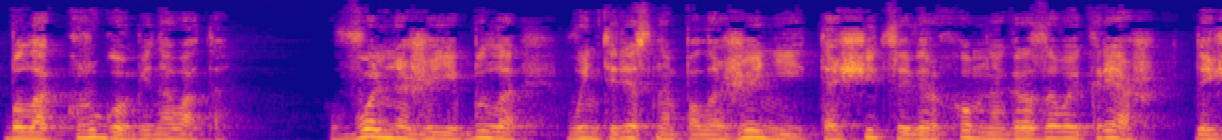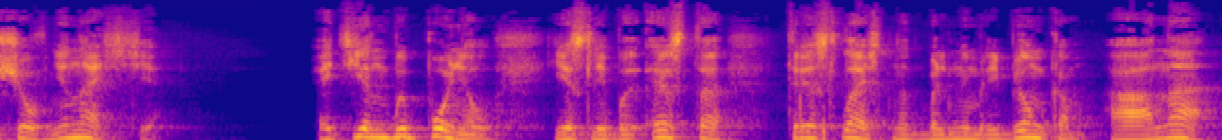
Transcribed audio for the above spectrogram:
была кругом виновата. Вольно же ей было в интересном положении тащиться верхом на грозовой кряж, да еще в ненастье. Этьен бы понял, если бы Эста тряслась над больным ребенком, а она,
